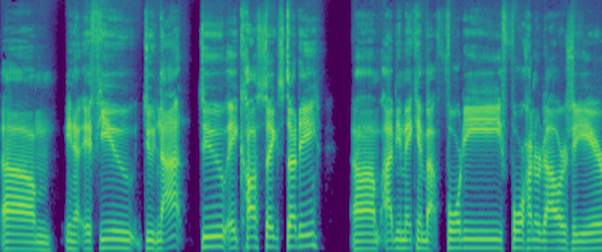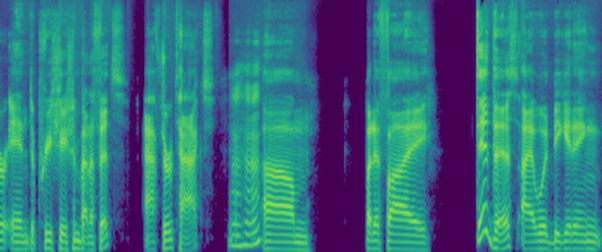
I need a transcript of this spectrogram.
um, you know, if you do not do a cost seg study, um, I'd be making about forty four hundred dollars a year in depreciation benefits after tax. hmm Um, but if I did this, I would be getting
